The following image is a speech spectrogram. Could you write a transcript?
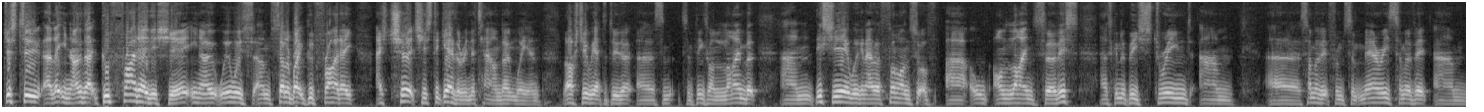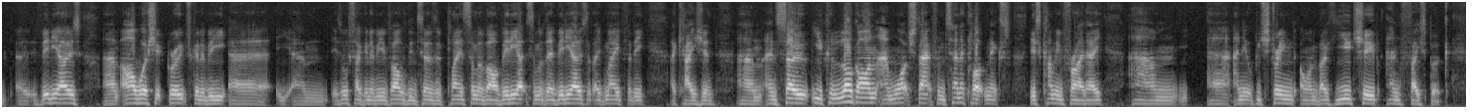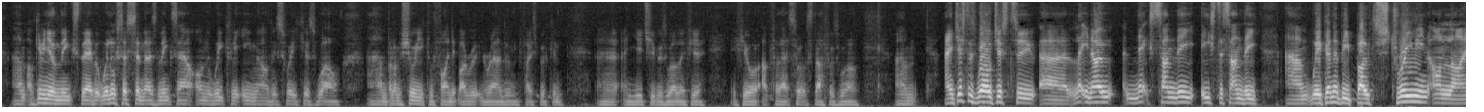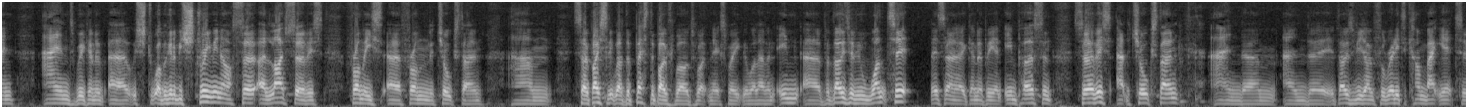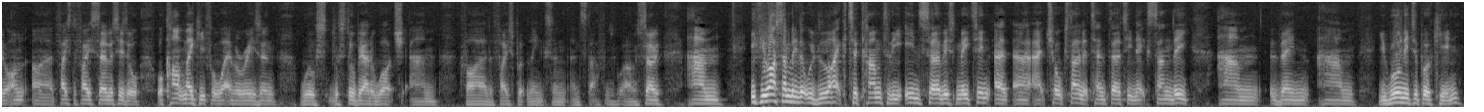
just to uh, let you know that Good Friday this year, you know, we always um, celebrate Good Friday as churches together in the town, don't we? And last year we had to do uh, some, some things online, but um, this year we're going to have a full on sort of uh, online service. it's going to be streamed. Um, uh, some of it from St Mary's, some of it um, uh, videos. Um, our worship group's going to be uh, um, is also going to be involved in terms of playing some of our video, some of their videos that they've made for the occasion. Um, and so you can log on and watch that from 10 o'clock next this coming Friday, um, uh, and it will be streamed on both YouTube and Facebook. Um, I'll give you the links there, but we'll also send those links out on the weekly email this week as well. Um, but I'm sure you can find it by rooting around on Facebook and uh, and YouTube as well if you if you're up for that sort of stuff as well. Um, and just as well, just to uh, let you know, next Sunday, Easter Sunday, um, we're going to be both streaming online and we're going to uh, well, we're going to be streaming our ser- uh, live service from East, uh, from the Chalkstone. Um, so basically, we'll have the best of both worlds next week. We'll have an in uh, for those of you who want it. There's uh, going to be an in-person service at the Chalkstone, and um, and uh, if those of you don't feel ready to come back yet to on uh, face-to-face services or, or can't make it for whatever reason, we'll, we'll still be able to watch um, via the Facebook links and, and stuff as well. So um, if you are somebody that would like to come to the in-service meeting at, uh, at Chalkstone at 10.30 next Sunday, um, then um, you will need to book in.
